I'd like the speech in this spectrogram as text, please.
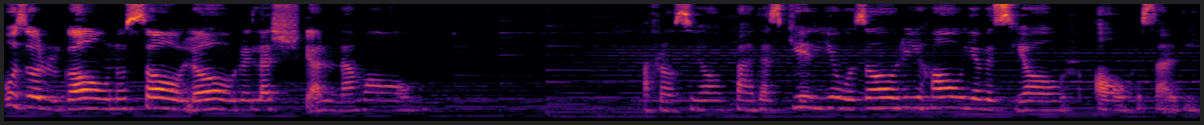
بزرگان و سالار لشکر نماند. افراسیاب بعد از گریه و زاری های بسیار آه سردی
